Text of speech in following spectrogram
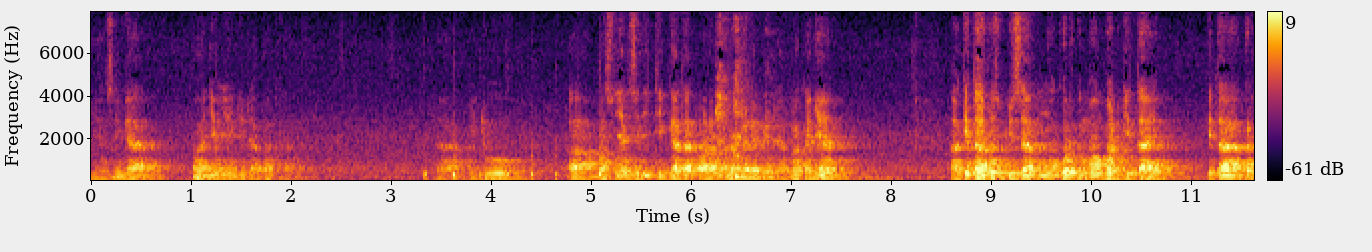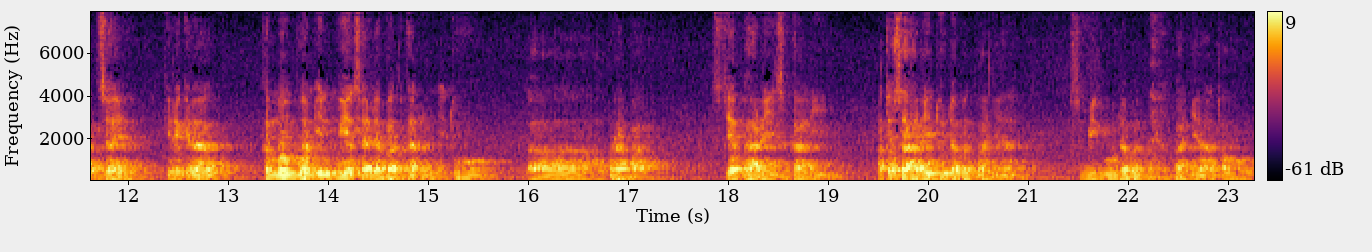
Ya, sehingga banyak yang didapatkan. Nah, itu uh, maksudnya di sini tingkatan orang berbeda-beda. Makanya uh, kita harus bisa mengukur kemampuan kita ya. Kita kerja ya. Kira-kira kemampuan ilmu yang saya dapatkan itu uh, berapa? Setiap hari sekali atau sehari itu dapat banyak seminggu dapat banyak atau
